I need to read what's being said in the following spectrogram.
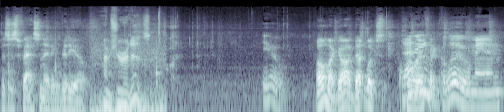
This is fascinating video. I'm sure it is. Ew. Oh my god, that looks That horrific. ain't glue, man.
